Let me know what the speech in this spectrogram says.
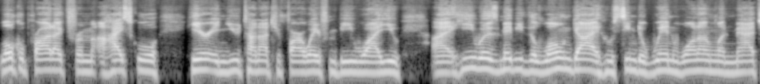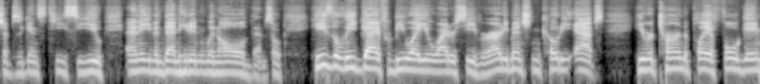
Local product from a high school here in Utah, not too far away from BYU. Uh, he was maybe the lone guy who seemed to win one-on-one matchups against TCU, and even then, he didn't win all of them. So he's the lead guy for BYU wide receiver. I already mentioned Kody Epps. He returned to play a full game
